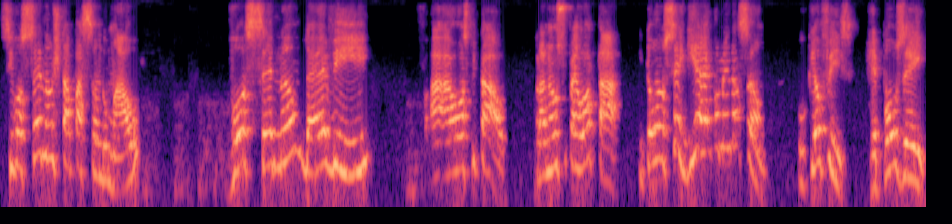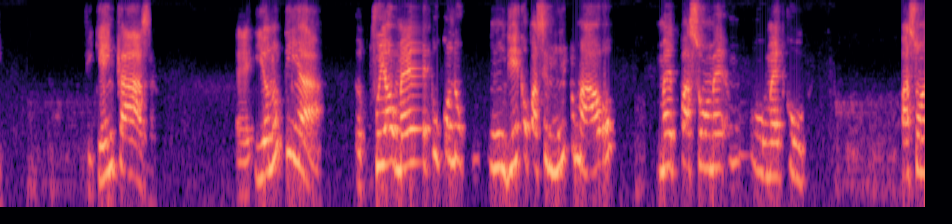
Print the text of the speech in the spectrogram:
se você não está passando mal, você não deve ir ao hospital para não superlotar. Então eu segui a recomendação. O que eu fiz? Repousei. Fiquei em casa. É, e eu não tinha. Eu fui ao médico quando um dia que eu passei muito mal, o médico passou uma, o médico passou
